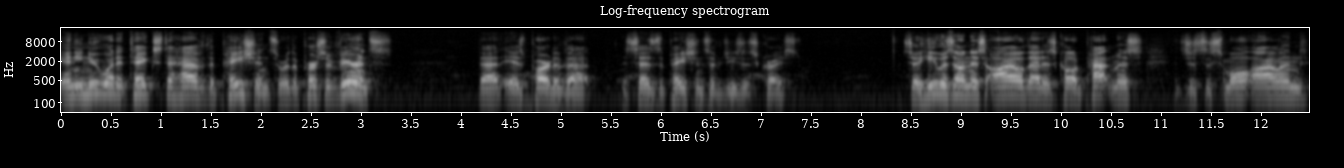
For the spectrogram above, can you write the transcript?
and he knew what it takes to have the patience or the perseverance that is part of that. It says the patience of Jesus Christ. So he was on this isle that is called Patmos. It's just a small island,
